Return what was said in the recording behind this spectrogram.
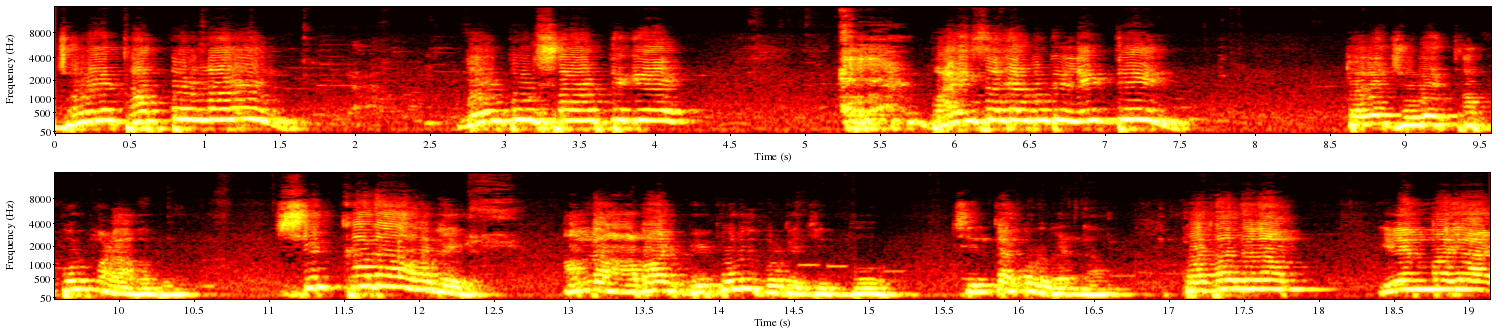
জোরে থাপ্পড় মারুন। বোলপুর শহর থেকে বাইশ হাজার ভোটে লিড দিন। তবে জোরে থাপ্পড় মারা হবে, শিক্ষা দেওয়া হবে। আমরা আবার বিপুল ভোটে জিতবো। চিন্তা করবেন না। কথা দিলাম ইলেম বাজার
